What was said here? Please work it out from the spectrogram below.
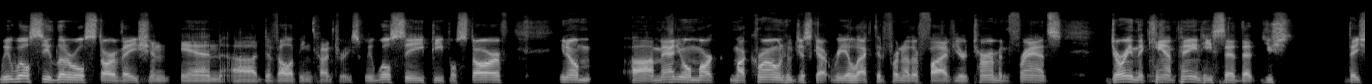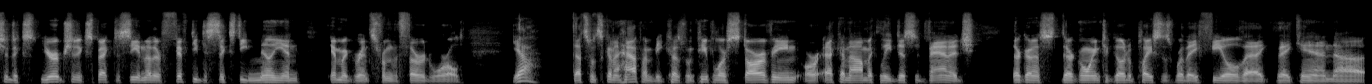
we will see literal starvation in uh, developing countries. We will see people starve. You know, uh, Emmanuel Macron, who just got reelected for another five-year term in France, during the campaign, he said that you sh- they should Europe should expect to see another 50 to 60 million immigrants from the third world. Yeah, that's what's going to happen because when people are starving or economically disadvantaged, they're going to they're going to go to places where they feel that they can uh,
